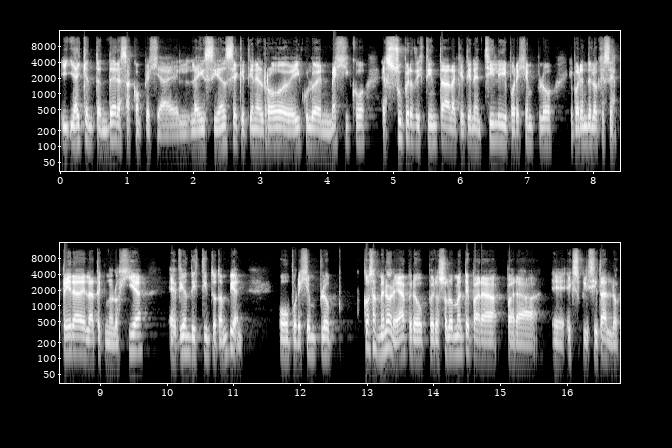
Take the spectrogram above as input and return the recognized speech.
y, hay que entender esas complejidades. la incidencia que tiene el robo de vehículos en México es súper distinta a la que tiene en Chile y, por ejemplo, y por ende lo que se espera de la tecnología es bien distinto también. O, por ejemplo, cosas menores, ¿eh? pero, pero solamente para, para eh, explicitarlo.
